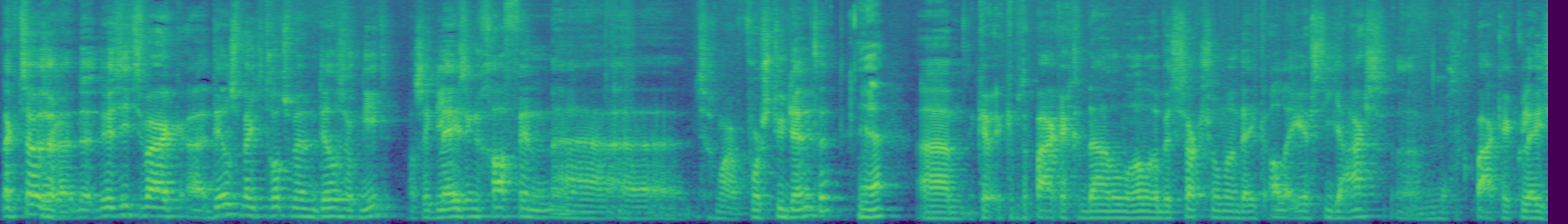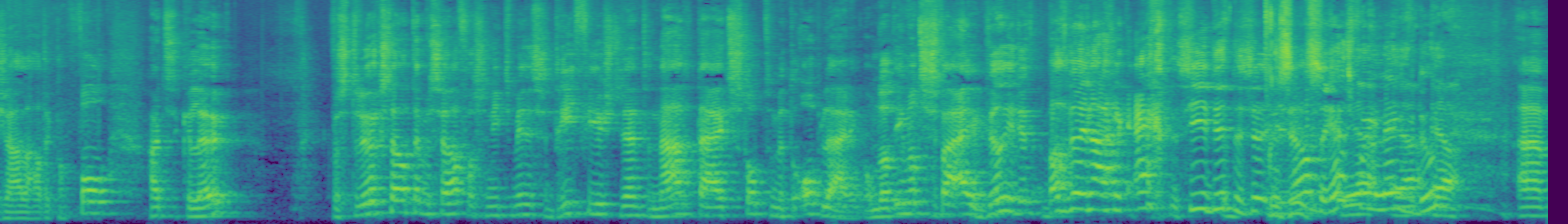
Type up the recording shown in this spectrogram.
Laat ik het zo zeggen, er is iets waar ik eh, deels een beetje trots op ben, deels ook niet. Als ik lezingen gaf in, eh, eh, zeg maar voor studenten. Ja, Ehm, ik, heb, ik heb het een paar keer gedaan, onder andere bij Saxion. Dan deed ik alle eerstejaars. Uh, mocht ik een paar keer collegezalen, had ik dan vol. Hartstikke leuk. Ik was teleurgesteld in mezelf als er niet minstens drie, vier studenten na de tijd stopten met de opleiding. Omdat iemand zei wil je dit, wat wil je nou eigenlijk echt? Zie je dit dus, Precies. jezelf de rest van je leven ja, doen? Ehm,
